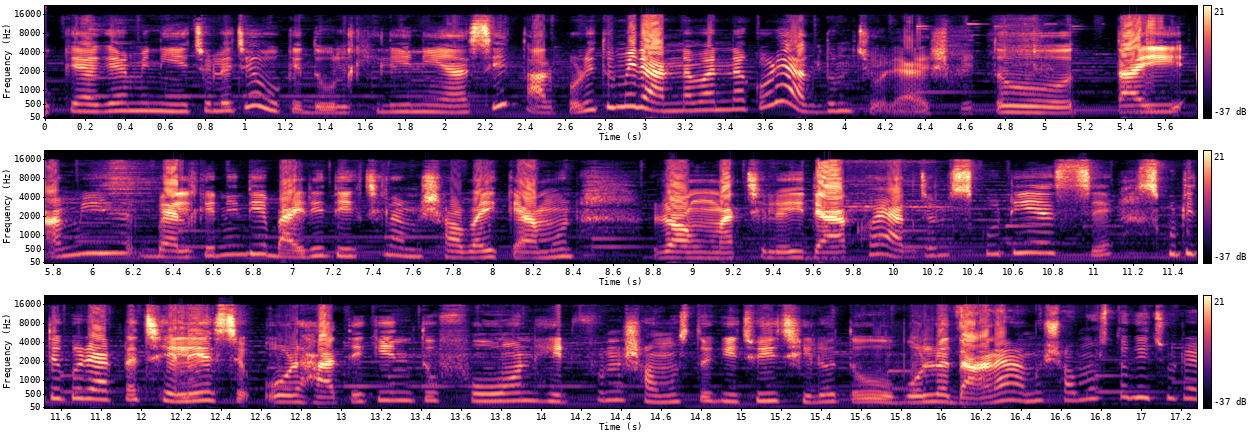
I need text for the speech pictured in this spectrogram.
ওকে আগে আমি নিয়ে চলে যাই, ওকে দোল খেলিয়ে নিয়ে আসি। তারপরে তুমি রান্না বান্না করে একদম চলে আসবে। তো তাই আমি ব্যালকনি দিয়ে বাইরে দেখছিলাম সবাই কেমন রং মারছিল। এই দেখো একজন স্কুটি এসছে। স্কুটিতে করে একটা ছেলে এসছে। ওর হাতে কিন্তু ফোন হেডফোন সমস্ত কিছুই ছিল। তো ও বলল দাঁড়া আমি সমস্ত কিছুটা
